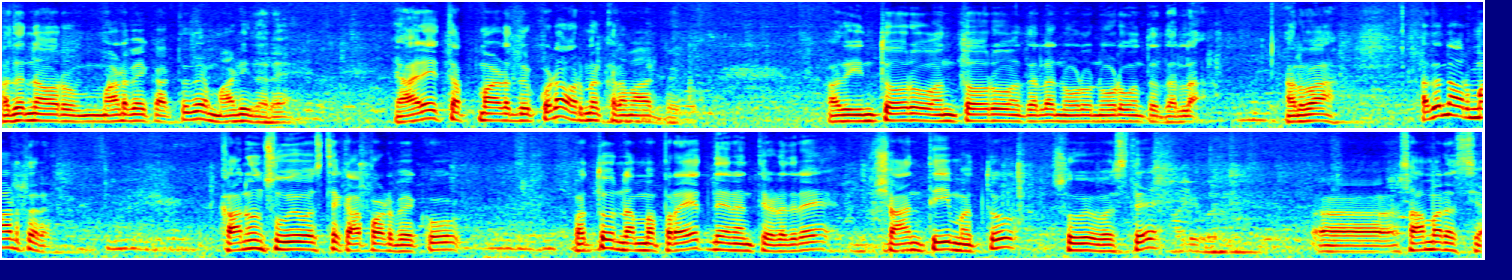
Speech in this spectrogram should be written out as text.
ಅದನ್ನು ಅವರು ಮಾಡಬೇಕಾಗ್ತದೆ, ಮಾಡಿದ್ದಾರೆ. ಯಾರೇ ತಪ್ಪು ಮಾಡಿದ್ರು ಕೂಡ ಅವ್ರ ಮೇಲೆ ಕ್ರಮ ಆಗಬೇಕು ಅದು ಇಂಥವ್ರು, ಅಂಥವ್ರು ಅದೆಲ್ಲ ನೋಡು, ನೋಡುವಂಥದ್ದಲ್ಲ. ಅಲ್ವಾ? ಅದನ್ನು ಅವ್ರು ಮಾಡ್ತಾರೆ. ಕಾನೂನು ಸುವ್ಯವಸ್ಥೆ ಕಾಪಾಡಬೇಕು. ಮತ್ತು ನಮ್ಮ ಪ್ರಯತ್ನ ಏನಂತ ಹೇಳಿದ್ರೆ ಶಾಂತಿ ಮತ್ತು ಸುವ್ಯವಸ್ಥೆ ಆ, ಸಾಮರಸ್ಯ.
